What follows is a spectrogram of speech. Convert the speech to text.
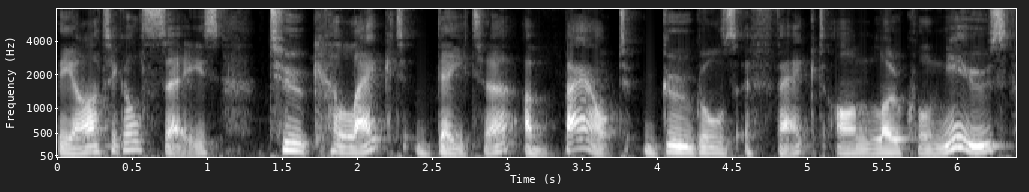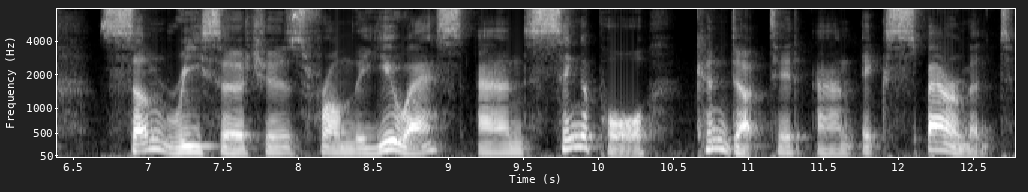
The article says to collect data about Google's effect on local news, some researchers from the US and Singapore conducted an experiment.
